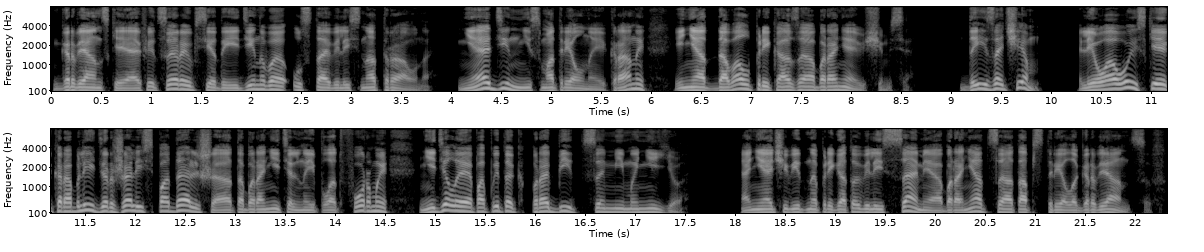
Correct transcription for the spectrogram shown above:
Горвианские офицеры все до единого уставились на Трауна. Ни один не смотрел на экраны и не отдавал приказы обороняющимся. Да и зачем? Леуаойские корабли держались подальше от оборонительной платформы, не делая попыток пробиться мимо нее. Они, очевидно, приготовились сами обороняться от обстрела горвианцев.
